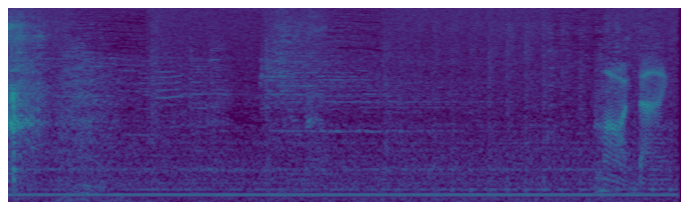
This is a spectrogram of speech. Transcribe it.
look? Oh, dang.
